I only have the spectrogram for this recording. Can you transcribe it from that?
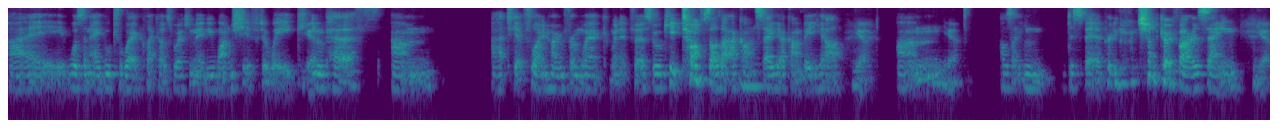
I wasn't able to work like I was working maybe one shift a week Yeah. in Perth. Um, I had to get flown home from work when it first all kicked off. So I was like, I can't Mhm. stay here, I can't be here. Yeah. Um, Yeah. I was like in despair pretty much. I'd go far as saying. Yeah.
